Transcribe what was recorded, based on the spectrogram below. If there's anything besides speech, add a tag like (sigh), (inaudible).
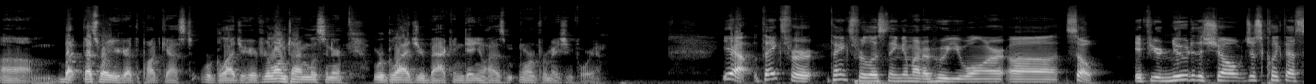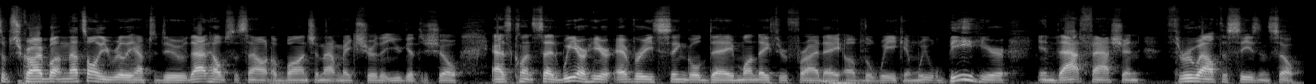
Um, but that's why you're here at the podcast. We're glad you're here. If you're a long-time listener, we're glad you're back, and Daniel has more information for you. Yeah, thanks for thanks for listening, no matter who you are. Uh, so if you're new to the show, just click that subscribe button. That's all you really have to do. That helps us out a bunch, and that makes sure that you get the show. As Clint said, we are here every single day, Monday through Friday of the week, and we will be here in that fashion throughout the season. So.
